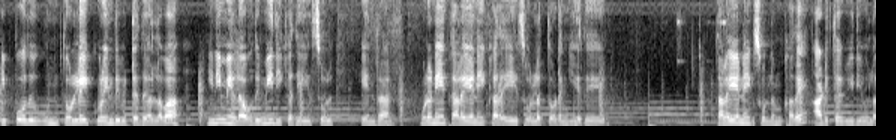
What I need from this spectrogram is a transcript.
இப்போது உன் தொல்லை குறைந்து விட்டது அல்லவா? இனிமேலாவது மீதி கதையை சொல் என்றான். உடனே தலையணை கதையை சொல்லத் தொடங்கியது. தலையணை சொல்லும் கதை அடுத்த வீடியோவில்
